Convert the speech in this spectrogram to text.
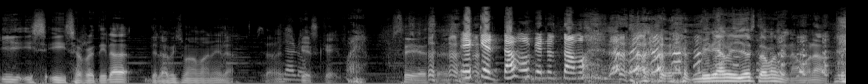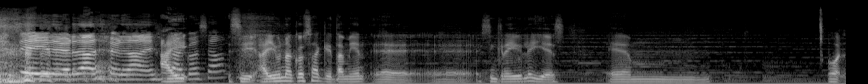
Y, y, y se retira de la misma manera, ¿sabes? Claro. Que es que, bueno, Sí, es, es- Es que estamos, que no estamos. Miriam y yo estamos enamorados. sí, de verdad, de verdad. Es hay, una cosa... Sí, hay una cosa que también eh, eh, es increíble y es. Em, bueno,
